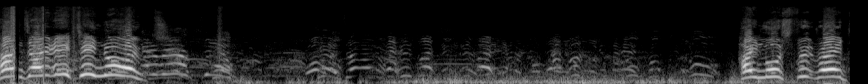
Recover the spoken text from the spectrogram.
Hands out, 18, no out. Hindmost foot red.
